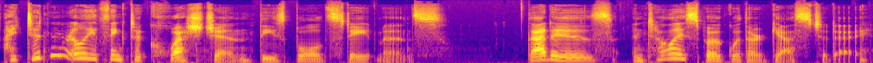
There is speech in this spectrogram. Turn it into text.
I didn't really think to question these bold statements. That is, until I spoke with our guest today.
